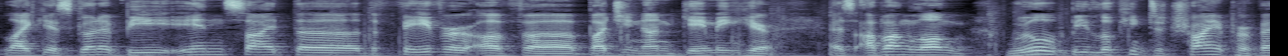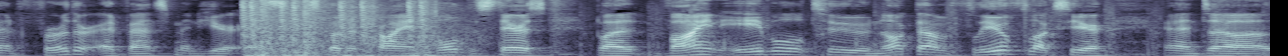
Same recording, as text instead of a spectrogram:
like it's going to be inside the the favor of uh, Bajinan Gaming here as Abang Long will be looking to try and prevent further advancement here as he's going to try and hold the stairs but Vine able to knock down Fleoflux here and uh,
